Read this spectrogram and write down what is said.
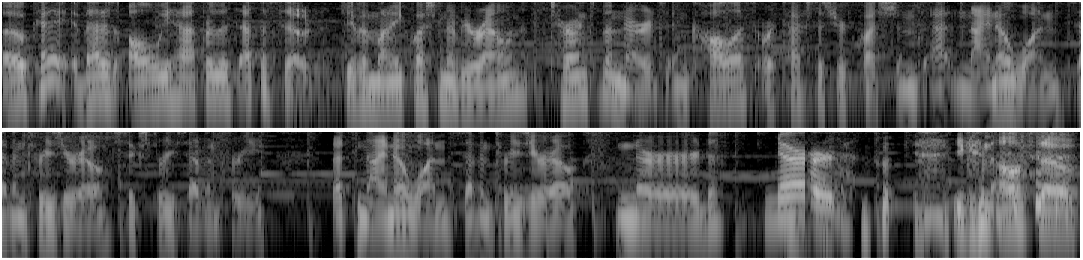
Okay, that is all we have for this episode. Do you have a money question of your own? Turn to the nerds and call us or text us your questions at 901 730 6373. That's 901 730 NERD. Nerd. you can also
